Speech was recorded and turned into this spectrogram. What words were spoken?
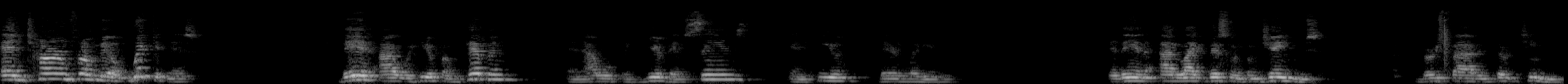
and turn from their wickedness, then I will hear from heaven and I will forgive their sins and heal their land. And then I like this one from James, verse 5 and 13.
